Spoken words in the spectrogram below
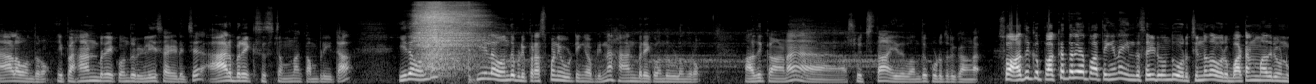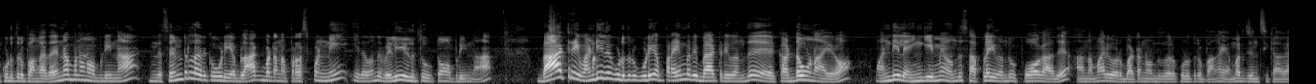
மேலே வந்துடும் இப்போ ஹேண்ட் பிரேக் வந்து ரிலீஸ் ஆகிடுச்சு ஏர் பிரேக் சிஸ்டம் தான் கம்ப்ளீட்டாக இதை வந்து கீழே வந்து இப்படி ப்ரெஸ் பண்ணி விட்டீங்க அப்படின்னா ஹேண்ட் பிரேக் வந்து விழுந்துரும். அதுக்கான சுவிட்ச் தான் இது வந்து கொடுத்துருக்காங்க. ஸோ அதுக்கு பக்கத்துலேயே பார்த்தீங்கன்னா இந்த சைடு வந்து ஒரு சின்னதாக ஒரு பட்டன் மாதிரி ஒன்று கொடுத்துருப்பாங்க. அதை என்ன பண்ணணும் அப்படின்னா இந்த சென்டரில் இருக்கக்கூடிய பிளாக் பட்டனை ப்ரெஸ் பண்ணி இதை வந்து வெளியே இழுத்து விட்டோம் அப்படின்னா பேட்டரி வண்டியில் கொடுத்துருக்கக்கூடிய ப்ரைமரி பேட்டரி வந்து கட் டவுன் ஆயிரும். வண்டியில் எங்கேயுமே வந்து சப்ளை வந்து போகாது. அந்த மாதிரி ஒரு பட்டன் வந்து இதில் கொடுத்துருப்பாங்க எமர்ஜென்சிக்காக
